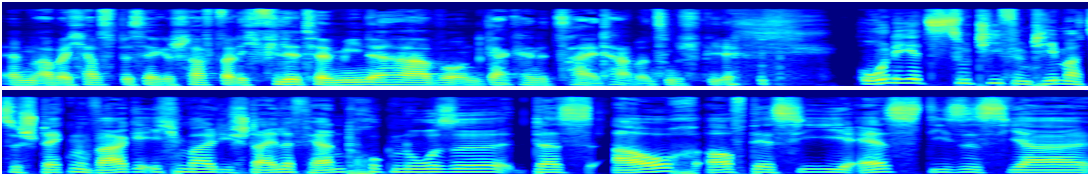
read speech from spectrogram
Ähm, aber ich habe es bisher geschafft, weil ich viele Termine habe und gar keine Zeit habe zum Spielen. Ohne jetzt zu tief im Thema zu stecken, wage ich mal die steile Fernprognose, dass auch auf der CES dieses Jahr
